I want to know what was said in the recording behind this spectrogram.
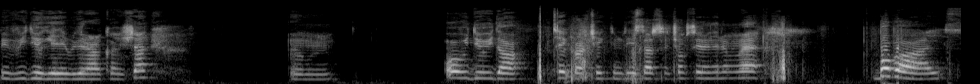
bir video gelebilir arkadaşlar. Im, o videoyu da tekrar çektiğimde izlerseniz çok sevinirim ve bye bye.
